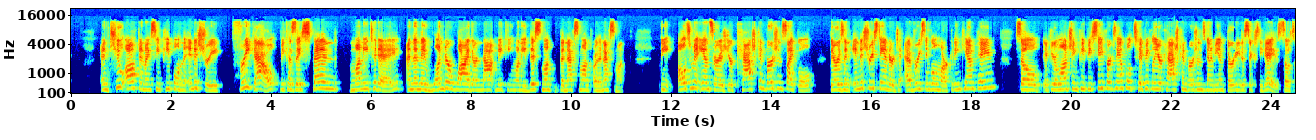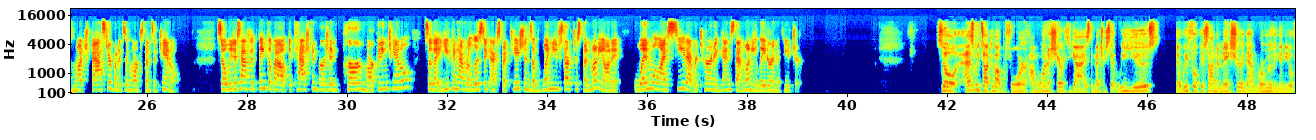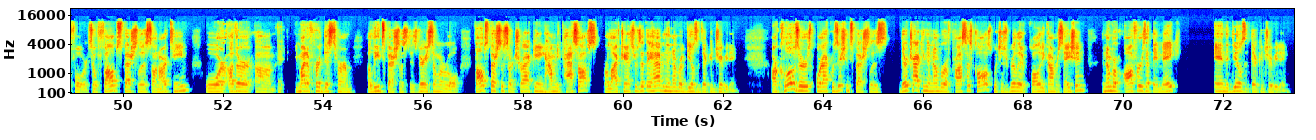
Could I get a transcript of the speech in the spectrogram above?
And too often I see people in the industry freak out because they spend money today and then they wonder why they're not making money this month, the next month, or the next month. The ultimate answer is your cash conversion cycle. There is an industry standard to every single marketing campaign so if you're launching PPC, for example, typically your cash conversion is going to be in 30 to 60 days. So it's much faster, but it's a more expensive channel. So we just have to think about the cash conversion per marketing channel so that you can have realistic expectations of when you start to spend money on it, when will I see that return against that money later in the future? So, as we talked about before, I want to share with you guys the metrics that we used that we focus on to make sure that we're moving the needle forward. So follow-up specialists on our team or other, um, you might have heard this term, a lead specialist is very similar role. Follow-up specialists are tracking how many pass-offs or live transfers that they have and the number of deals that they're contributing. Our closers or acquisition specialists, they're tracking the number of process calls, which is really a quality conversation, the number of offers that they make, and the deals that they're contributing.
